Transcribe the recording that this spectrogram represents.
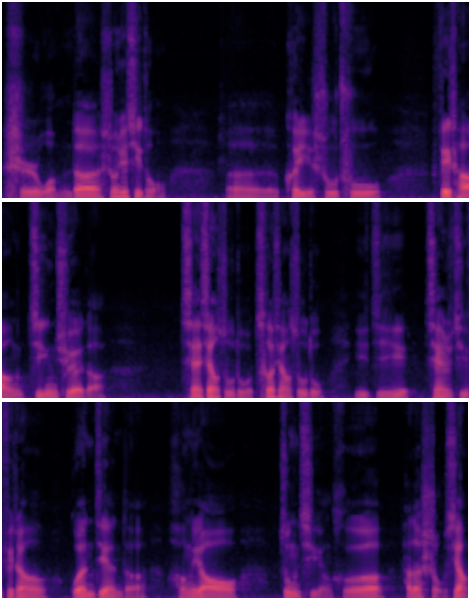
使我们的声学系统呃可以输出非常精确的前向速度、侧向速度以及潜水器非常关键的横摇。纵倾和它的手相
